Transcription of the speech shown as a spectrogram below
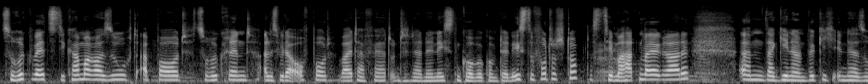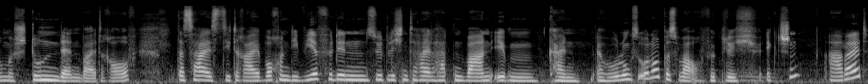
zurückwetzt, die Kamera sucht, abbaut, zurückrennt, alles wieder aufbaut, weiterfährt und hinter der nächsten Kurve kommt der nächste Fotostopp. Das Thema hatten wir ja gerade. Ähm, da gehen dann wirklich in der Summe Stunden bei drauf. Das heißt, die drei Wochen, die wir für den südlichen Teil hatten, waren eben kein Erholungsurlaub. Es war auch wirklich Action, Arbeit.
